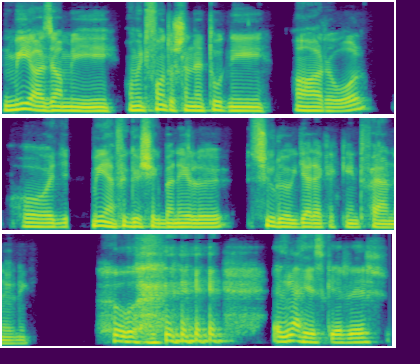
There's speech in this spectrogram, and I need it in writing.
mi az, ami, amit fontos lenne tudni arról, hogy milyen függőségben élő szülők gyerekeként felnőni? Hú, ez nehéz kérdés.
